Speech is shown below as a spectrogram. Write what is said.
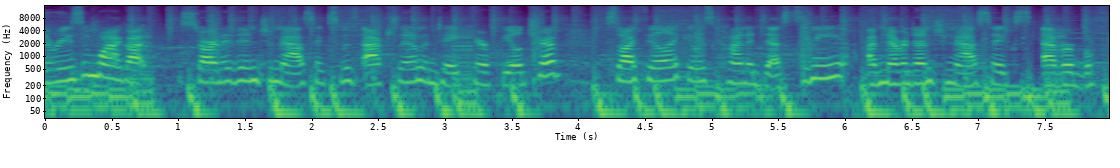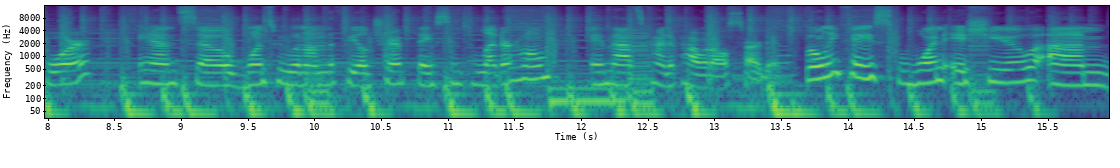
The reason why I got started in gymnastics was actually on a daycare field trip, so I feel like it was kind of destiny. I've never done gymnastics ever before, and so once we went on the field trip, they sent a letter home, and that's kind of how it all started. I've only faced one issue um,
